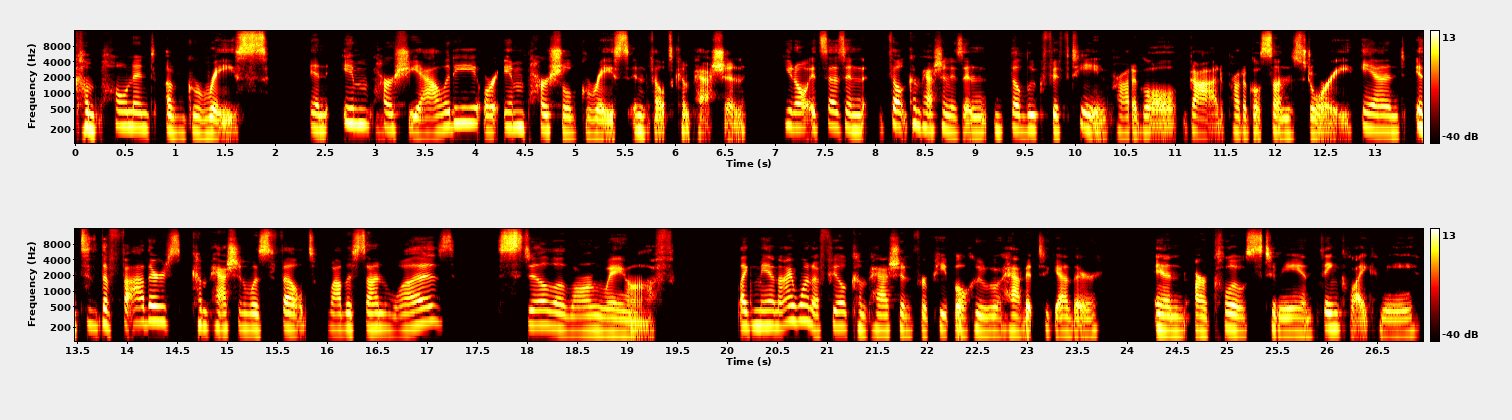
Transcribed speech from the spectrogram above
component of grace and impartiality or impartial grace in felt compassion you know, it says in felt compassion is in the Luke 15 prodigal God, prodigal son story. And it's the father's compassion was felt while the son was still a long way off. Like, man, I want to feel compassion for people who have it together and are close to me and think like me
